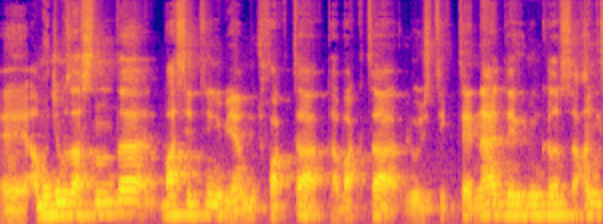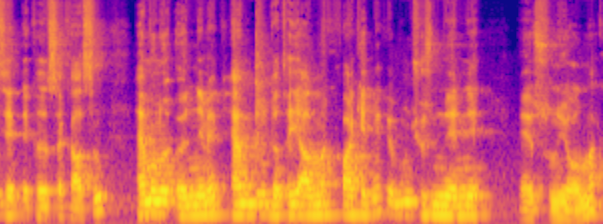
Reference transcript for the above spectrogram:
E, amacımız aslında bahsettiğim gibi yani mutfakta, tabakta, lojistikte nerede ürün kalırsa, hangi sebeple kalırsa kalsın hem onu önlemek hem bu datayı almak, fark etmek ve bunun çözümlerini e, sunuyor olmak.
